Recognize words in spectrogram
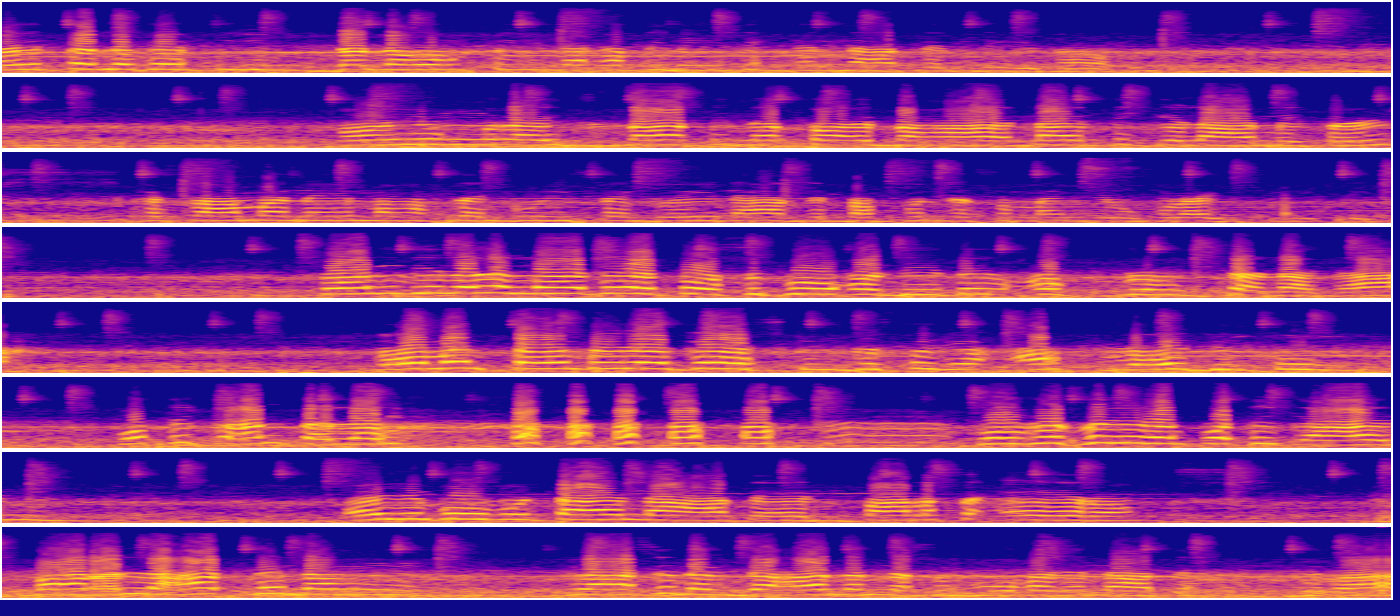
ayun talaga yung dalawang pinaka tinitignan natin dito. So yung rides natin na to ay mga 90 kilometers kasama na yung mga segway-segway natin papunta sa Clark City. So hindi na lang natin na to subukan dito yung off-road talaga. Comment down below guys kung gusto nyo off-road yung kung putikan talaga. kung gusto nyo ng putikan, ayun yung pupuntahan natin para sa Aerox. Para lahat na ng klase ng daanan na subukan na natin, di ba?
